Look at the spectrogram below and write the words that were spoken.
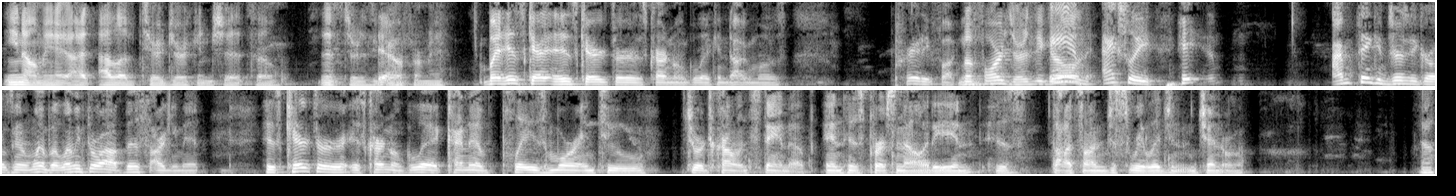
you know me, I, I love tear jerking shit, so this Jersey Girl for me. But his his character is Cardinal Glick and Dogma is pretty fucking. Before Jersey Girl, and actually, hey, I'm thinking Jersey Girl's going to win, but let me throw out this argument. His character is Cardinal Glick kind of plays more into George Carlin's stand up and his personality and his thoughts on just religion in general. Yeah.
